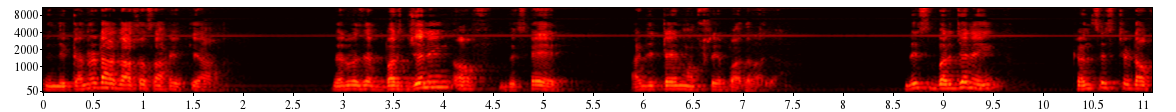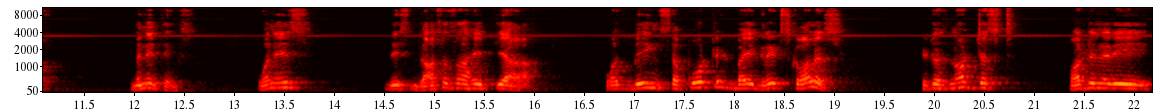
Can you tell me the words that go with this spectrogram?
In the Kannada Dasa Sahitya, there was a burgeoning of this hay at the time of Sri Raja. This burgeoning consisted of many things. One is this Dasa Sahitya was being supported by great scholars. It was not just ordinary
